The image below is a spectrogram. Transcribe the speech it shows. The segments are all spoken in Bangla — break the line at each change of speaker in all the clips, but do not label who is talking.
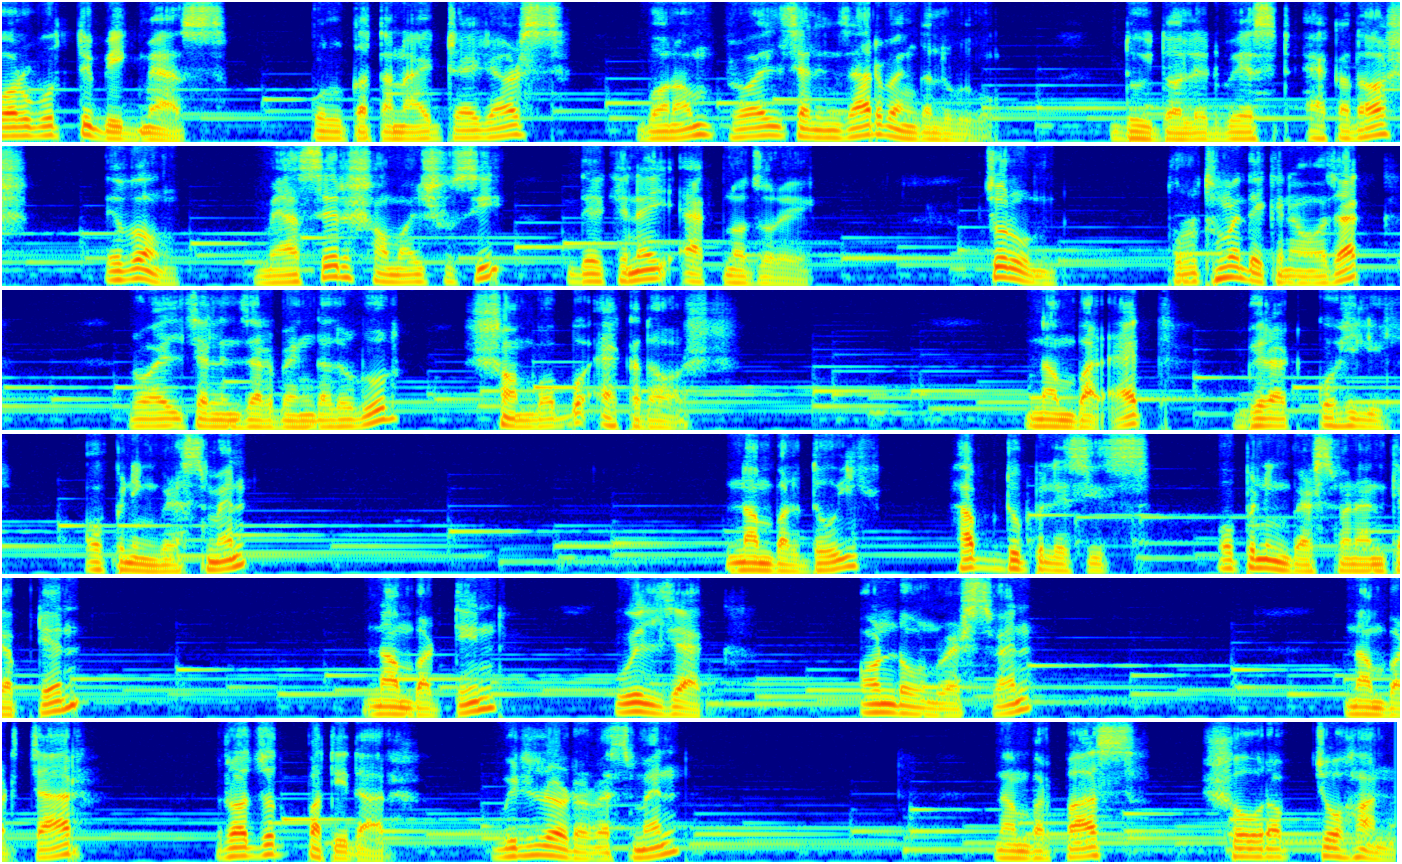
পরবর্তী big match, Kolkata knight riders, বনাম রয়্যাল চ্যালেঞ্জার বেঙ্গালুরু। দুই দলের বেস্ট একাদশ এবং ম্যাচের সময়সূচি দেখে নেই এক নজরে। চলুন, প্রথমে দেখে নেওয়া যাক রয়্যাল চ্যালেঞ্জার বেঙ্গালুরুর সম্ভাব্য একাদশ। নাম্বার এক, Virat Kohli, opening batsman. Number দুই hub du Plessis, opening batsman and captain number তিন Will Jack one down batsman number চার Rajat Patidar middle order batsman number পাঁচ Sourav Chauhan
